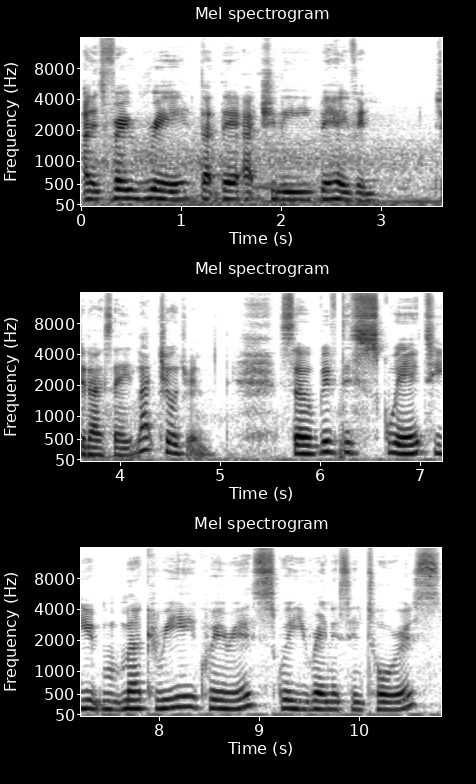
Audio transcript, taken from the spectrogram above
and it's very rare that they're actually behaving, should I say, like children. So with this square to you Mercury Aquarius, square Uranus in Taurus,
